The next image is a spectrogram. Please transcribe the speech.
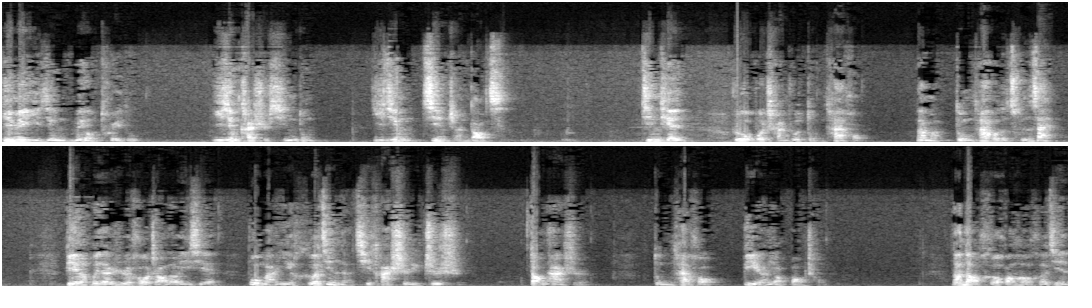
因为已经没有退路，已经开始行动，已经进展到此。今天如果不铲除董太后，那么董太后的存在，必然会在日后找到一些不满意何进的其他势力支持。到那时，董太后必然要报仇。难道何皇后何进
